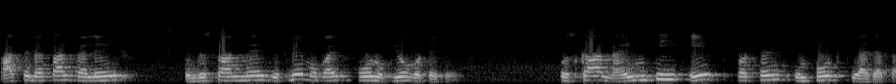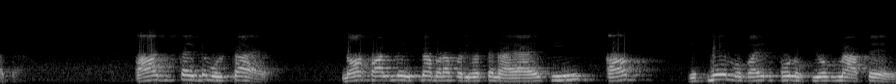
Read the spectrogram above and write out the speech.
आज से 10 साल पहले हिंदुस्तान में जितने मोबाइल फोन उपयोग होते थे उसका 98 परसेंट इम्पोर्ट किया जाता था आज उसका एकदम उल्टा है नौ साल में इतना बड़ा परिवर्तन आया है कि अब जितने मोबाइल फोन उपयोग में आते हैं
